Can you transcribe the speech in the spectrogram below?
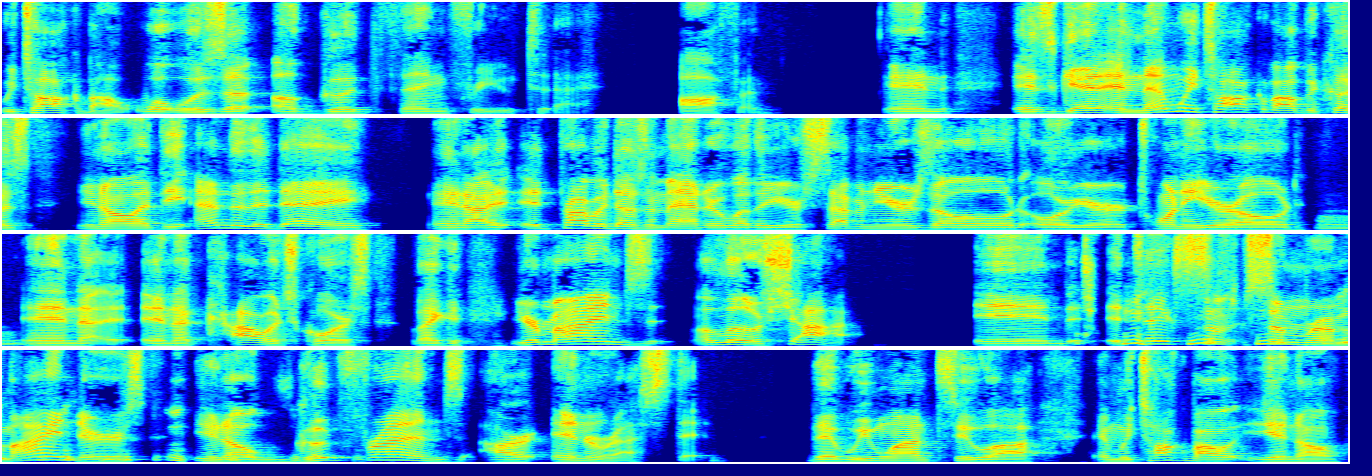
we talk about what was a, a good thing for you today often and it's get and then we talk about because you know at the end of the day and I it probably doesn't matter whether you're 7 years old or you're 20 year old mm-hmm. in in a college course like your mind's a little shot. And it takes some some reminders you know good friends are interested that we want to uh and we talk about you know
